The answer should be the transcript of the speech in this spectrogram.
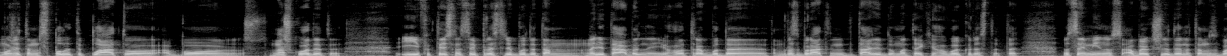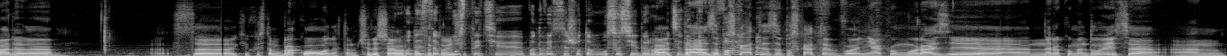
Можуть там спалити плату або нашкодити. І фактично цей пристрій буде там налітабельний, його треба буде там розбирати на деталі, думати, як його використати. Ну це мінус. Або якщо людина там збере е, з якихось там бракованих там, чи дешевих Буде запустить, е, подивитися, що там у сусіда робиться. Так, запускати, запускати в ніякому разі е, не рекомендується ем,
